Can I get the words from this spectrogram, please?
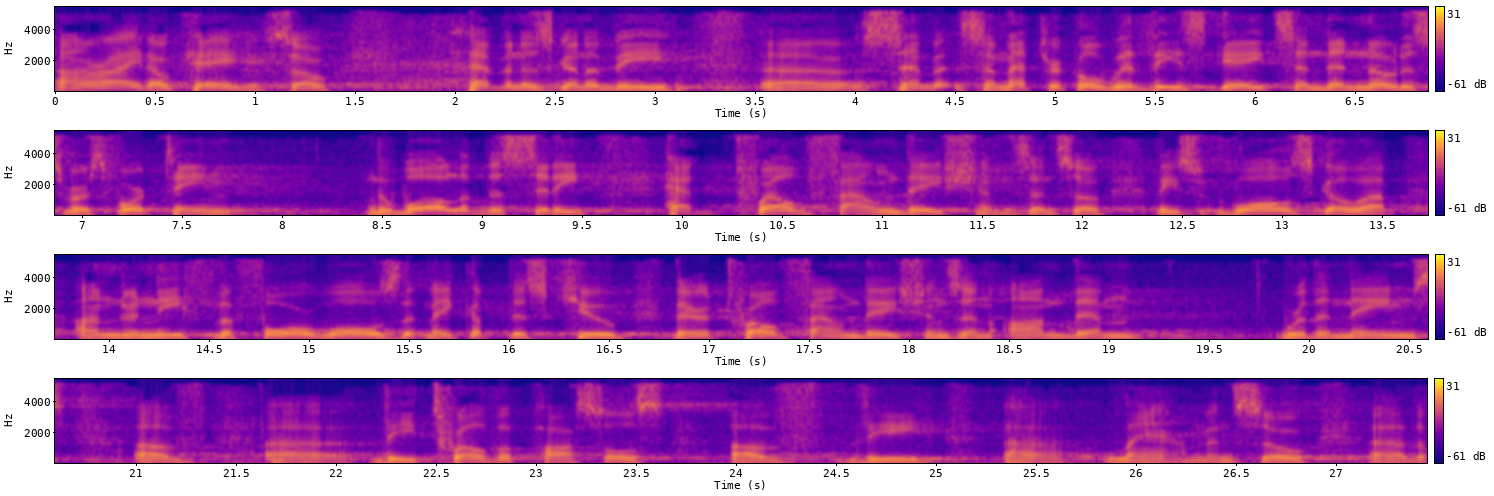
All right, okay. So, heaven is going to be uh, symmetrical with these gates. And then notice verse 14 the wall of the city had 12 foundations. And so these walls go up underneath the four walls that make up this cube. There are 12 foundations, and on them were the names of uh, the 12 apostles of the uh, Lamb. And so uh, the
